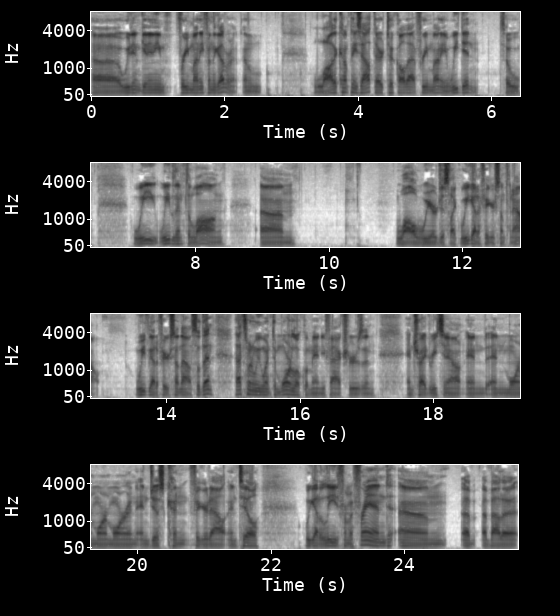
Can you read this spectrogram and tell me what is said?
Uh, we didn't get any free money from the government. And a lot of companies out there took all that free money and we didn't. So we we limped along um, while we were just like we got to figure something out. We've got to figure something out. So then that's when we went to more local manufacturers and and tried reaching out and and more and more and more and, and just couldn't figure it out until we got a lead from a friend um, about a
